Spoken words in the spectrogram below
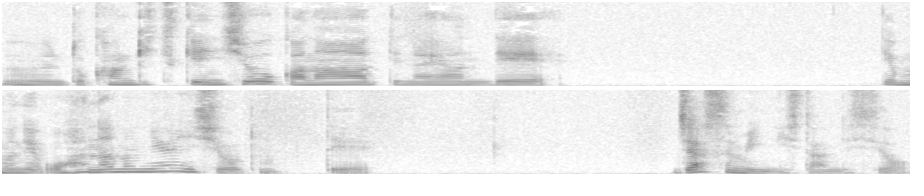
うんと柑橘系にしようかなって悩んででもねお花の匂いにしようと思ってジャスミンにしたんですよ。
